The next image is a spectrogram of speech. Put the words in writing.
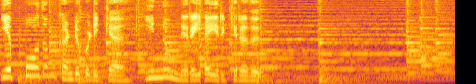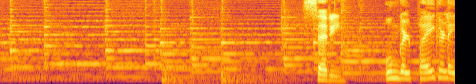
எப்போதும் கண்டுபிடிக்க இன்னும் நிறைய இருக்கிறது. சரி உங்கள் பைகளை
